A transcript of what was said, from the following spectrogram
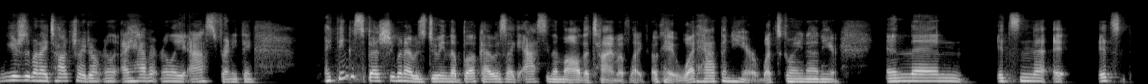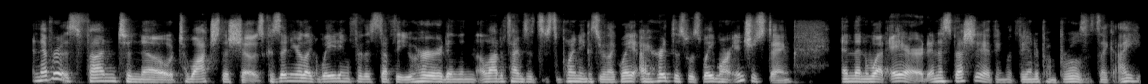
usually when I talk to her, I don't really I haven't really asked for anything. I think especially when I was doing the book, I was like asking them all the time of like, okay, what happened here? What's going on here? And then it's not it, it's never as fun to know to watch the shows because then you're like waiting for the stuff that you heard and then a lot of times it's disappointing because you're like wait i heard this was way more interesting and then what aired and especially i think with vanderpump rules it's like i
